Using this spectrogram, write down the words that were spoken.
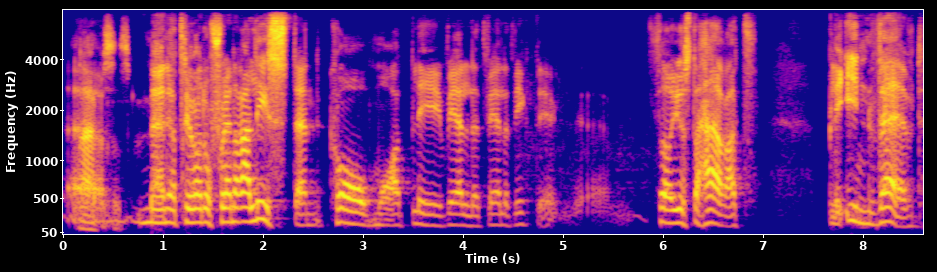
nej, eh, men jag tror att generalisten kommer att bli väldigt, väldigt viktig för just det här att bli invävd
